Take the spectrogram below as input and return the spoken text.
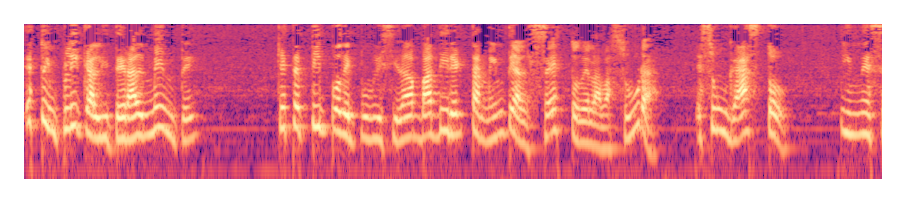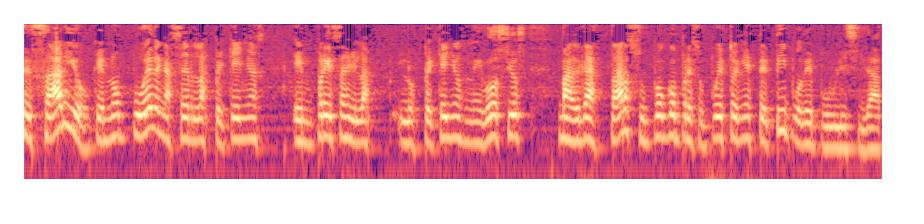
Esto implica literalmente que este tipo de publicidad va directamente al cesto de la basura. Es un gasto innecesario que no pueden hacer las pequeñas empresas y los pequeños negocios malgastar su poco presupuesto en este tipo de publicidad.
